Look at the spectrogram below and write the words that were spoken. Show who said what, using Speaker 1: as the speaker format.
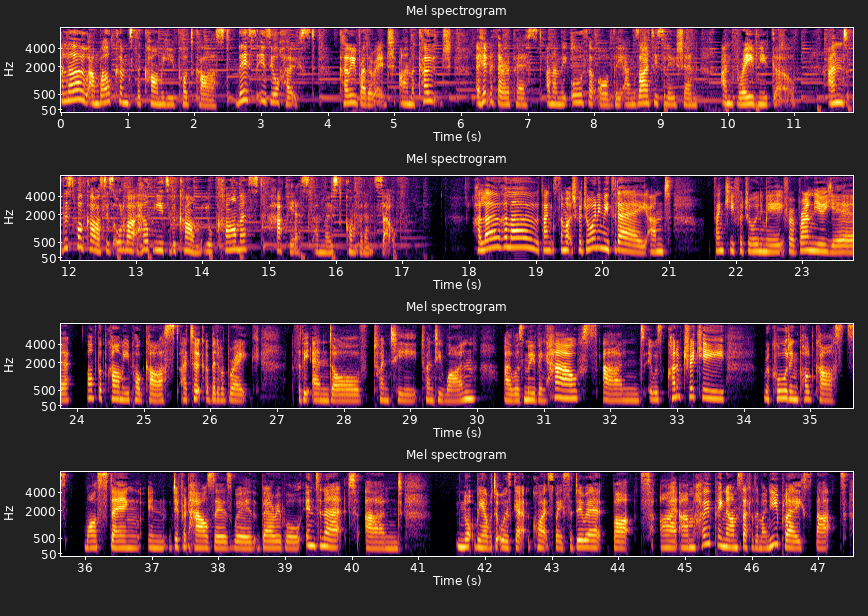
Speaker 1: Hello and welcome to the Calmer You podcast. This is your host, Chloe Brotheridge. I'm a coach, a hypnotherapist, and I'm the author of The Anxiety Solution and Brave New Girl. And this podcast is all about helping you to become your calmest, happiest, and most confident self. Hello, hello. Thanks so much for joining me today. And thank you for joining me for a brand new year of the Calmer You podcast. I took a bit of a break for the end of 2021. I was moving house and it was kind of tricky recording podcasts while staying in different houses with variable internet and not being able to always get a quiet space to do it. But I am hoping now I'm settled in my new place that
